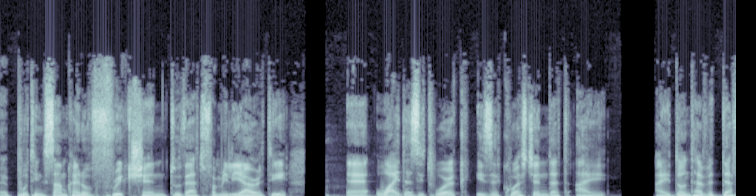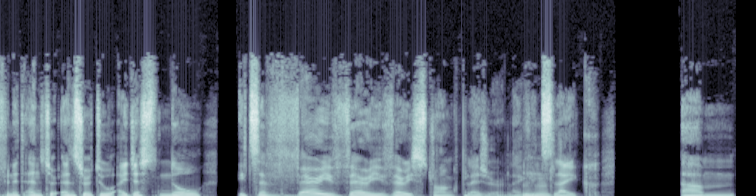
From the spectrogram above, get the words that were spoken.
uh, putting some kind of friction to that familiarity uh, why does it work is a question that i i don't have a definite answer answer to i just know it's a very very very strong pleasure like Mhm. it's like um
